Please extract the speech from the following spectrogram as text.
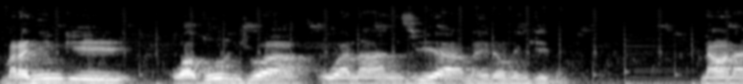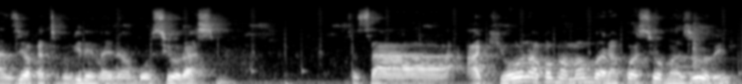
mara nyingi wagonjwa wanaanzia maeneo mengine na wanaanzia wakati mwingine maeneo ambayo sio rasmi. Sasa akiona kwamba mambo yanakuwa sio mazuri,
